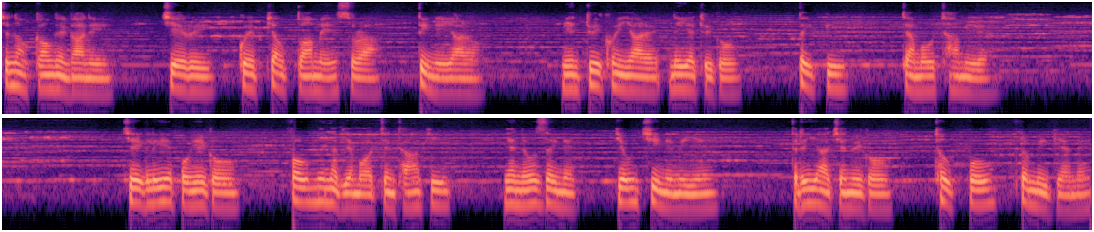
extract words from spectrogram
ကျွန်တော်ကောင်းကင်ကနေကျယ်ရီကွယ်ပြောက်သွားမယ်ဆိုတာသိနေရတော့မြင်တွေ့ခွင့်ရတဲ့နေ့ရက်တွေကိုတိတ်ပြီးတံမိုးထားမိတယ်ခြေကလေးရဲ့ပုံရိပ်ကိုဖုန်းမျက်နှာပြင်ပေါ်တင်ထားပြီးညနှိုးစိတ်နဲ့ပြုံးကြည့်နေမိရင်တတိယချင်းတွေကို ထုတ်ပိုးလွတ်မိပြန်တယ်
